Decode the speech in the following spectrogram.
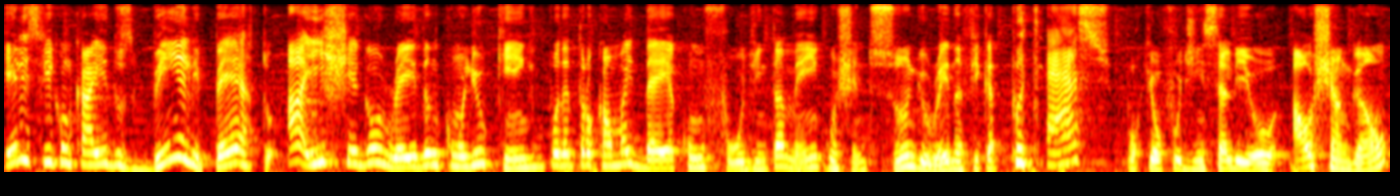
Eles ficam caídos bem ali perto, aí chega o Raiden com o Liu Kang pra poder trocar uma ideia com o Fujin também, com o Shang Tsung. O Raiden fica putássio, porque o Fujin se aliou ao Xangão.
